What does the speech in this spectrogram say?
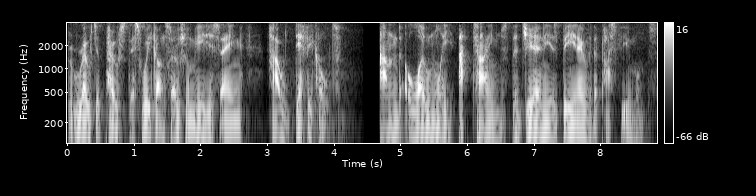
wrote a post this week on social media saying how difficult and lonely at times the journey has been over the past few months.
